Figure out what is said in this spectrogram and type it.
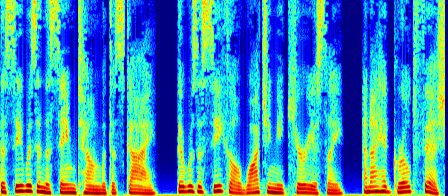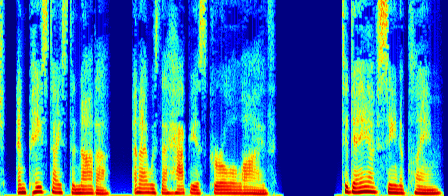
the sea was in the same tone with the sky, there was a seagull watching me curiously, and I had grilled fish and pastéis de nata, and I was the happiest girl alive. Today I've seen a plane.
